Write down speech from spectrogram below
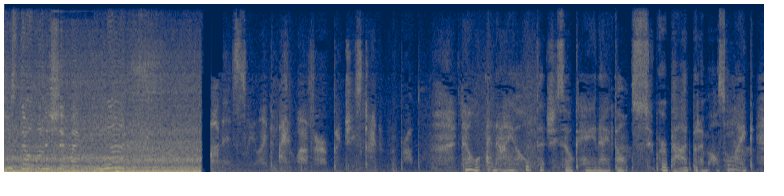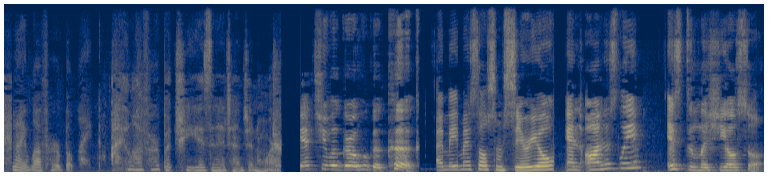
just don't want to shit my pants. Honestly, like I love her, but she's kind of a problem. No, and I hope that she's okay. And I felt super bad, but I'm also like, and I love her, but like, I love her, but she is an attention whore. Get you a girl who could cook. I made myself some cereal, and honestly, it's delicioso.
